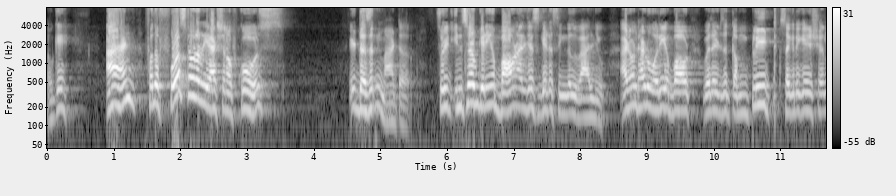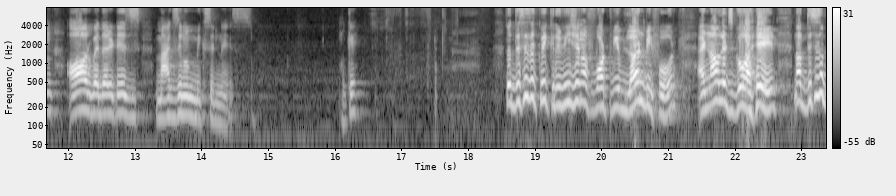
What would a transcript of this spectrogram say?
Okay. And for the first order reaction of course, it does not matter. So, it, instead of getting a bound I will just get a single value. I do not have to worry about whether it is a complete segregation or whether it is maximum mixedness. Okay. So, this is a quick revision of what we have learned before and now let us go ahead. Now, this is a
